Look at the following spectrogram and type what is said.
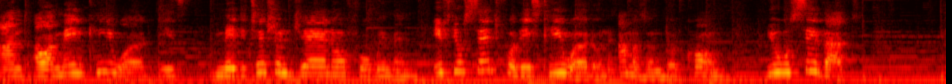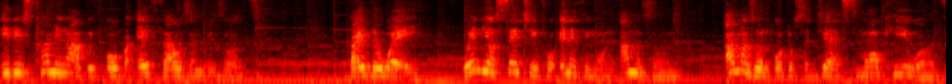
and our main keyword is meditation journal for women. If you search for this keyword on Amazon.com, you will see that it is coming up with over 8,000 results. By the way, when you're searching for anything on Amazon, Amazon auto suggests more keywords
